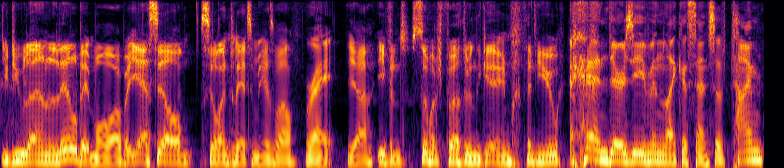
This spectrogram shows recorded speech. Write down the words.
You do learn a little bit more, but yeah, still still unclear to me as well. Right. Yeah, even so much further in the game than you. And there's even like a sense of time,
